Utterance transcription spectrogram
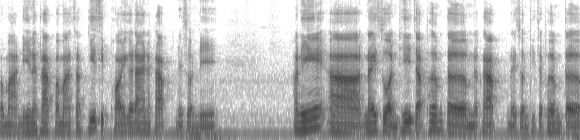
ประมาณนี้นะครับ ประมาณสัก 20 point ก็ได้นะครับ ในส่วนนี้ คราวนี้ในส่วนที่จะเพิ่มเติมนะครับ ในส่วนที่จะเพิ่มเติม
